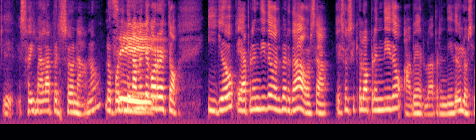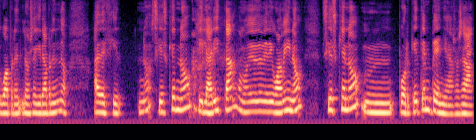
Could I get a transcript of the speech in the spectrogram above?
que soy mala persona, ¿no? Lo Sí. políticamente correcto. Y yo he aprendido, es verdad, o sea, eso sí que lo he aprendido, a ver, lo he aprendido y lo sigo apren- lo seguiré aprendiendo, a decir, no, si es que no, Pilarita, como yo me digo a mí, ¿no? Si es que no, mm, ¿por qué te empeñas? O sea,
